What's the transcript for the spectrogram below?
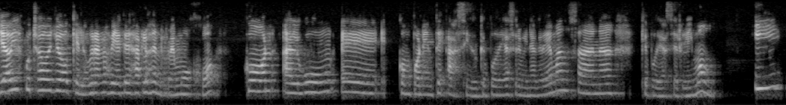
ya había escuchado yo que los granos había que dejarlos en remojo con algún eh, componente ácido, que podía ser vinagre de manzana, que podía ser limón. Y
